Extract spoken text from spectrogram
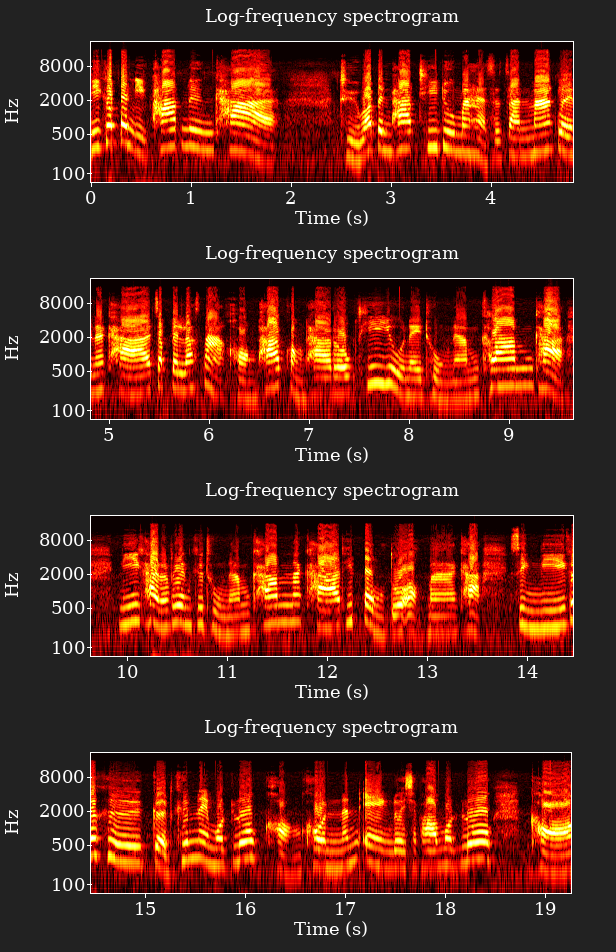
นี่ก็เป็นอีกภาพหนึ่งค่ะ ถือว่าเป็นภาพที่ดูมหัศจรรย์มากเลยนะคะ จะเป็นลักษณะของภาพของทารกที่อยู่ในถุงน้ำคล่ำค่ะ นี่ค่ะนักเรียนคือถุงน้ำคล่ำนะคะที่โป่งตัวออกมาค่ะ สิ่งนี้ก็คือเกิดขึ้นในมดลูกของคนนั่นเอง โดยเฉพาะมดลูกของ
